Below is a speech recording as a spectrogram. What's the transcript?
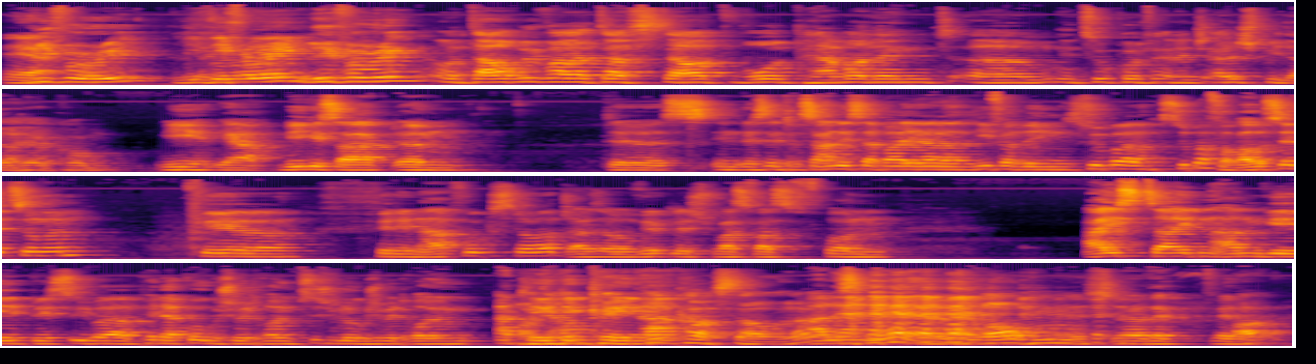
Ja. Liefering. Liefering. Liefering und darüber, dass dort wohl permanent ähm, in Zukunft NHL-Spieler herkommen. Wie, ja, wie gesagt, ähm, das, das Interessante ist dabei ja, Liefering super, super Voraussetzungen für, für den Nachwuchs dort. Also wirklich was, was von Eiszeiten angeht, bis über pädagogische Betreuung, psychologische Betreuung, haben keinen Athletiktrainer, Podcast da, oder? alles. Wir brauchen- ja, da, Ah,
